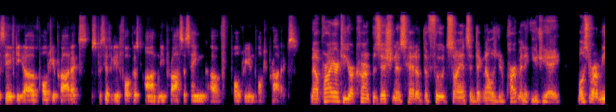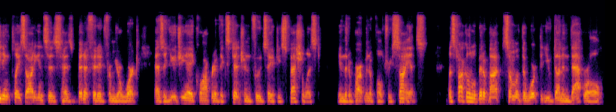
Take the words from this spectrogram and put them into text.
safety of poultry products, specifically focused on the processing of poultry and poultry products. Now, prior to your current position as head of the Food Science and Technology Department at UGA, most of our Meatingplace audiences has benefited from your work as a UGA Cooperative Extension Food Safety Specialist in the Department of Poultry Science. Let's talk a little bit about some of the work that you've done in that role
